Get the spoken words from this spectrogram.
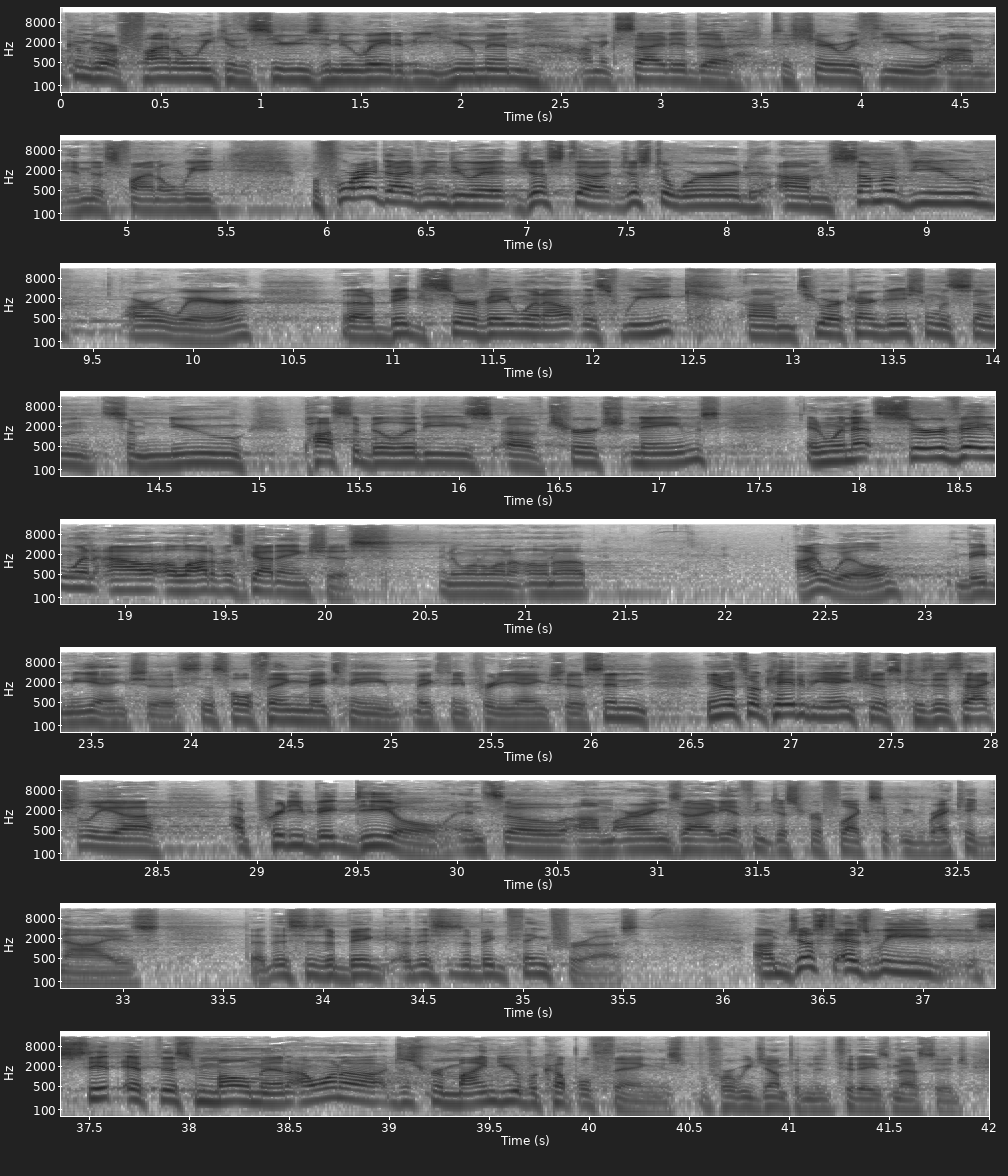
Welcome to our final week of the series, A New Way to Be Human. I'm excited to, to share with you um, in this final week. Before I dive into it, just, uh, just a word. Um, some of you are aware that a big survey went out this week um, to our congregation with some, some new possibilities of church names. And when that survey went out, a lot of us got anxious. Anyone want to own up? I will. It made me anxious. This whole thing makes me, makes me pretty anxious. And, you know, it's okay to be anxious because it's actually a, a pretty big deal. And so um, our anxiety, I think, just reflects that we recognize that this is a big, this is a big thing for us. Um, just as we sit at this moment, I want to just remind you of a couple things before we jump into today's message.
